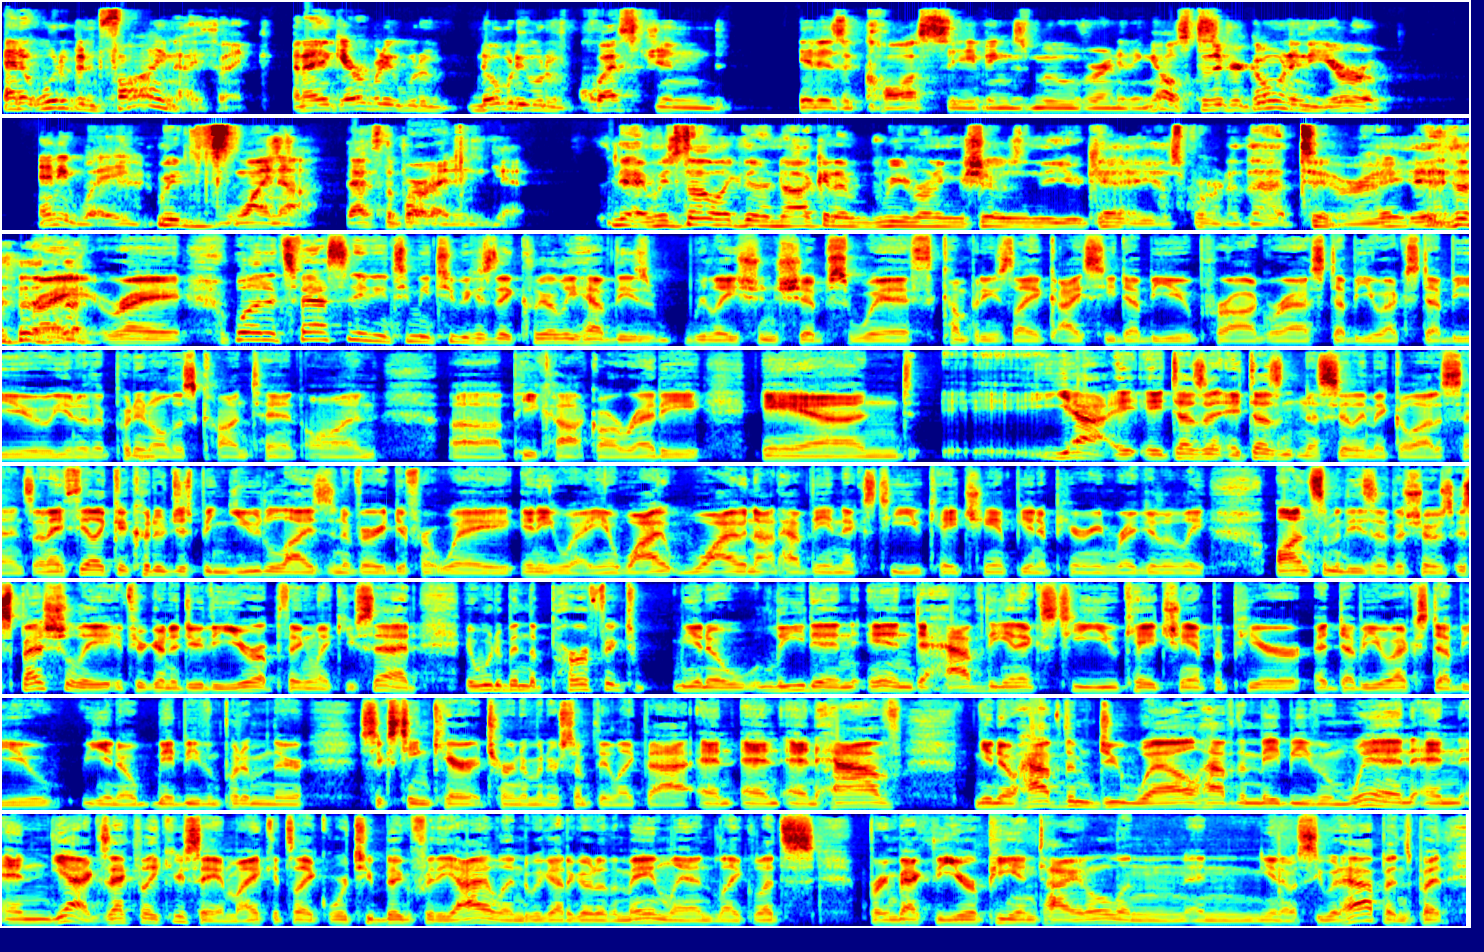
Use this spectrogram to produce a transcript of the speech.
and it would have been fine, I think. And I think everybody would have nobody would have questioned it as a cost savings move or anything else. Because if you're going into Europe anyway, I mean, why not? That's the part I didn't get. Yeah, I mean, it's not like they're not going to be running shows in the UK as part of that too, right? right, right. Well, and it's fascinating to me too because they clearly have these relationships with companies like ICW, Progress, WXW. You know, they're putting all this content on uh, Peacock already, and yeah, it, it, doesn't it doesn't necessarily make a lot of sense. And I feel like it could have just been utilized in a very different way anyway. You know, why why not have the NXT UK champion appearing regularly on some of these other shows, especially if you're going to do the Europe thing, like you said? It would have been the perfect you know, lead in in to have the NXT UK champ appear at WXW, you know, maybe even put him in their 16 carat tournament or something like that, and and and have you know have them do well, have them maybe even win, and and yeah, exactly like you're saying, Mike. It's like we're too big for the island, we got to go to the mainland. Like let's bring back the European title and and you know see what happens. But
